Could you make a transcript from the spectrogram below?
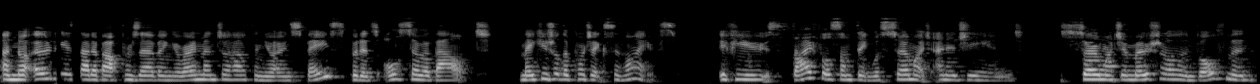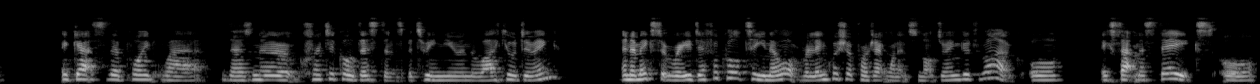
And not only is that about preserving your own mental health and your own space, but it's also about making sure the project survives. If you stifle something with so much energy and so much emotional involvement, it gets to the point where there's no critical distance between you and the work you're doing. And it makes it really difficult to, you know what, relinquish a project when it's not doing good work or accept mistakes or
